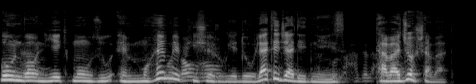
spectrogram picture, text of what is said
به عنوان یک موضوع مهم پیش روی دولت جدید نیز توجه شود.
